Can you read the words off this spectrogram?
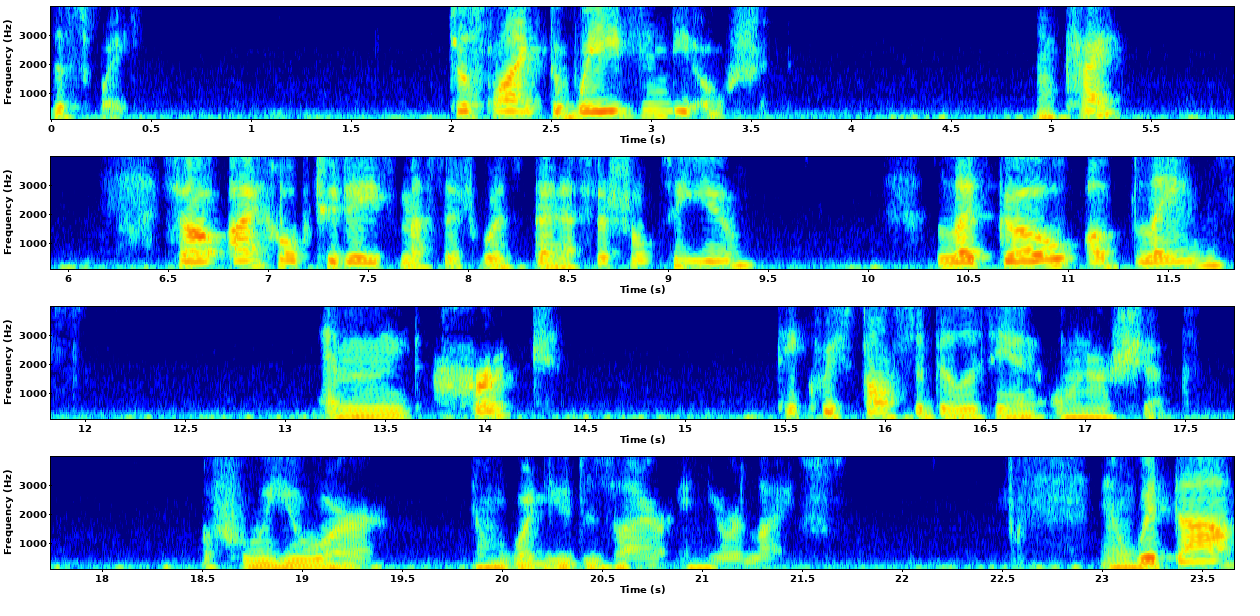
this way. Just like the waves in the ocean. Okay? So I hope today's message was beneficial to you. Let go of blames and hurt. Take responsibility and ownership of who you are and what you desire in your life. And with that,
